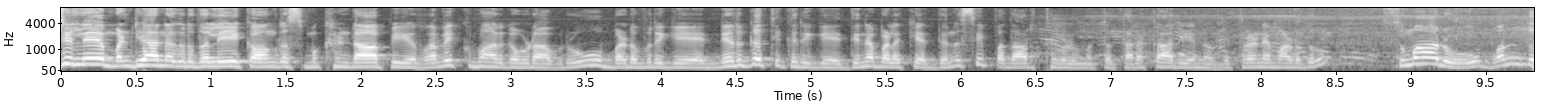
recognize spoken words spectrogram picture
ಜಿಲ್ಲೆ ಮಂಡ್ಯ ನಗರದಲ್ಲಿ ಕಾಂಗ್ರೆಸ್ ಮುಖಂಡ ಪಿ ರವಿಕುಮಾರ್ ಗೌಡ ಅವರು ಬಡವರಿಗೆ, ನಿರ್ಗತಿಕರಿಗೆ ದಿನಬಳಕೆಯ ದಿನಸಿ ಪದಾರ್ಥಗಳು ಮತ್ತು ತರಕಾರಿಯನ್ನು ವಿತರಣೆ ಮಾಡಿದರು. ಸುಮಾರು ಒಂದು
